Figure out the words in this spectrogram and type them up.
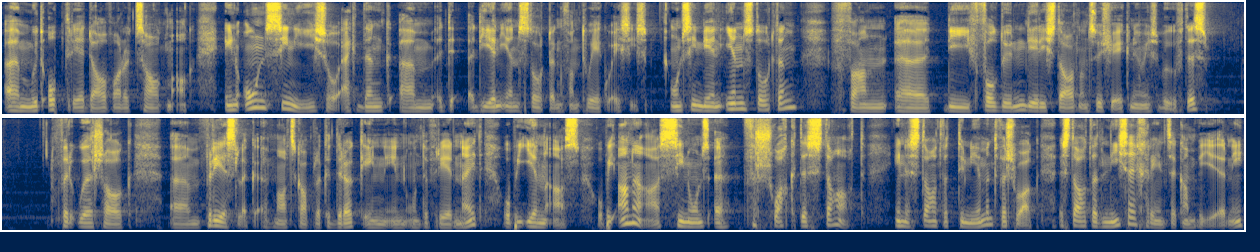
um, moet optree daar waar dit saak maak. En ons sien hierso, ek dink ehm um, die, die ineenstorting van twee kwessies. Ons sien die ineenstorting van uh die voldoen deur die staat aan sosio-ekonomiese behoeftes veroorsaak ehm um, vreeslike maatskaplike druk en en ontevredenheid op die een as. Op die ander as sien ons 'n verswakte staat en 'n staat wat toenemend verswak, 'n staat wat nie sy grense kan beheer nie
